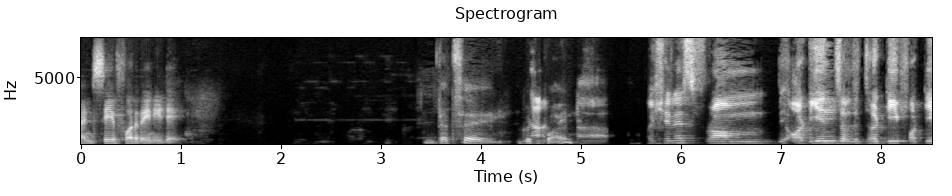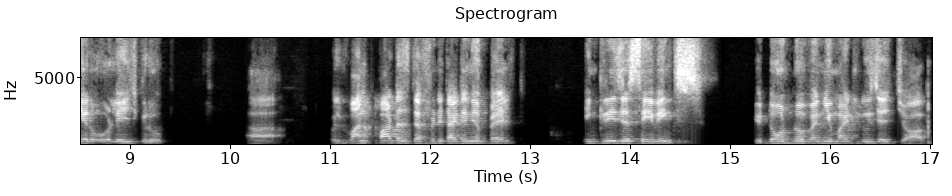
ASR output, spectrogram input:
and save for a rainy day. That's a good Now, point. Uh, question is from the audience of the 30, 40 year old age group. Uh, well, one part is definitely tighten your belt, increase your savings. You don't know when you might lose your job.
